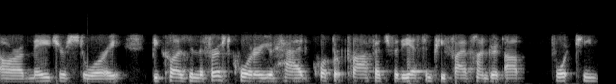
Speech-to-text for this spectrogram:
are a major story because in the first quarter you had corporate profits for the S&P 500 up 14%.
